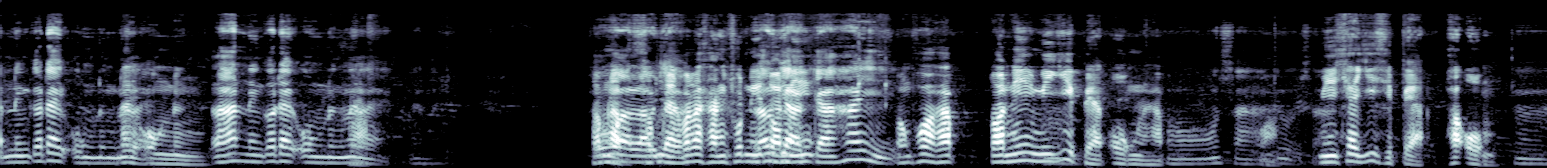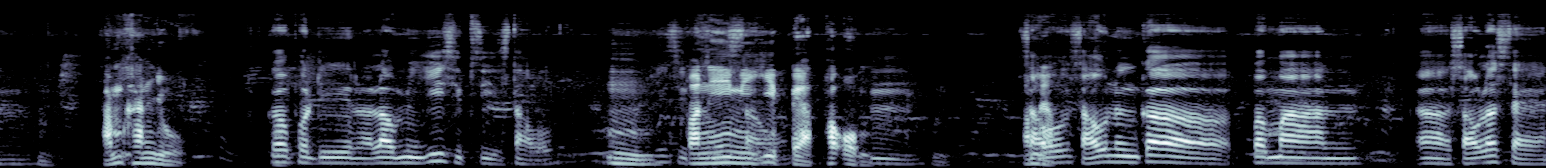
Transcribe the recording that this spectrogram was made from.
นหนึ่งก็ได้องค์หนึ่งได้นั่นแหละองค์หนึ่ง ล้านหนึ่งก็ได้องค์หนึ่งนั่นแหละ สำหรับเพาะว่าสมเด็จพระระฆังชุดนี้เราตอนอยากนี้จะให้ หลวงพ่อครับ ตอนนี้มียี่สิบแปดองค์นะครับ อ๋อ สาธุสาธุมีแค่ยี่สิบแปดพระองค์อืมสำคัญอยู่ ก็พอดีเรามี 24 เสา อืม24 ตอนนี้มีเสายี่สิบแปดพระองค์อืมสำเสาเร็จเสาหนึ่งก็ประมาณเอ่อเสาละแสน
